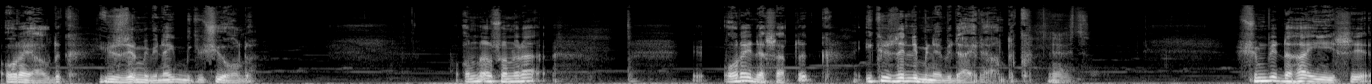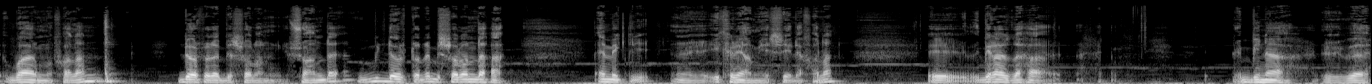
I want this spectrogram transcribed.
orayı aldık 120 bine bir şey oldu. Ondan sonra Orayı da sattık. 250 bine bir daire aldık. Evet. Şimdi daha iyisi var mı falan. Dört oda bir salon şu anda. Bir dört oda bir salon daha. Emekli e, ikramiyesiyle falan. E, biraz daha bina e, ve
